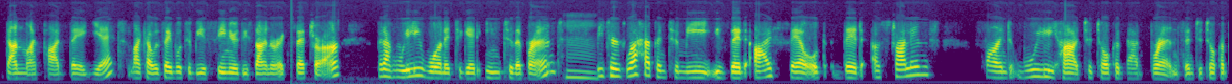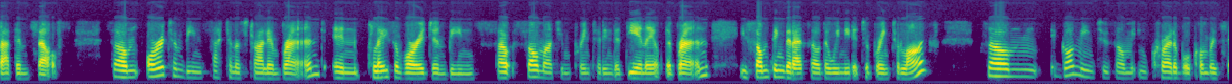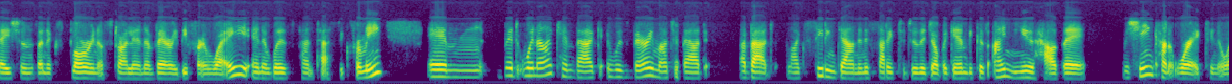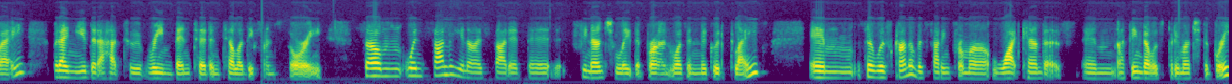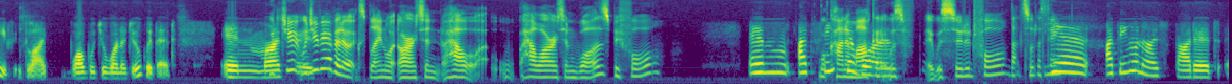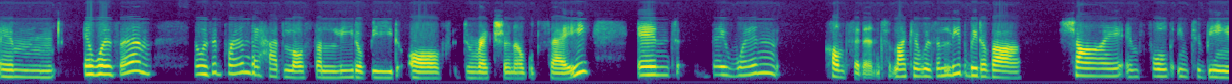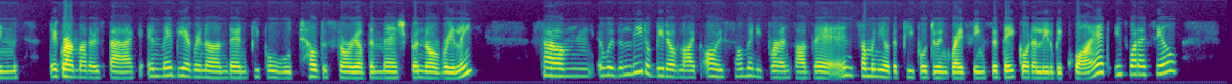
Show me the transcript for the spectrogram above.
done my part there yet. Like I was able to be a senior designer, etc. But I really wanted to get into the brand mm. because what happened to me is that I felt that Australians find really hard to talk about brands and to talk about themselves. So um, being such an Australian brand and place of origin being so so much imprinted in the DNA of the brand is something that I felt that we needed to bring to life. So um, it got me into some incredible conversations and exploring Australia in a very different way, and it was fantastic for me. Um, but when I came back, it was very much about about like sitting down and starting to do the job again because I knew how the machine kind of worked in a way, but I knew that I had to reinvent it and tell a different story. So um, when Sally and I started, the, financially the brand was in a good place. Um, so it was kind of starting from a white canvas, and I think that was pretty much the brief. It's like, what would you want to do with it? In my would you would you be able to explain what Oroton how how Oroton was before? Um, I think what kind of market was, it was it was suited for that sort of thing. Yeah, I think when I started, um, it was um, it was a brand that had lost a little bit of direction, I would say, and they went confident. Like it was a little bit of a shy and fall into being their grandmother's bag. And maybe every now and then people would tell the story of the mesh, but not really. So um, it was a little bit of like, oh, so many brands are there and so many other people doing great things that they got a little bit quiet, is what I feel.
